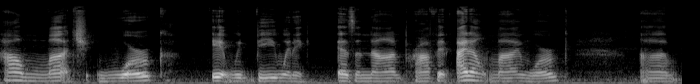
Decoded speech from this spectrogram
how much work it would be when it as a nonprofit. I don't mind work. Um,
